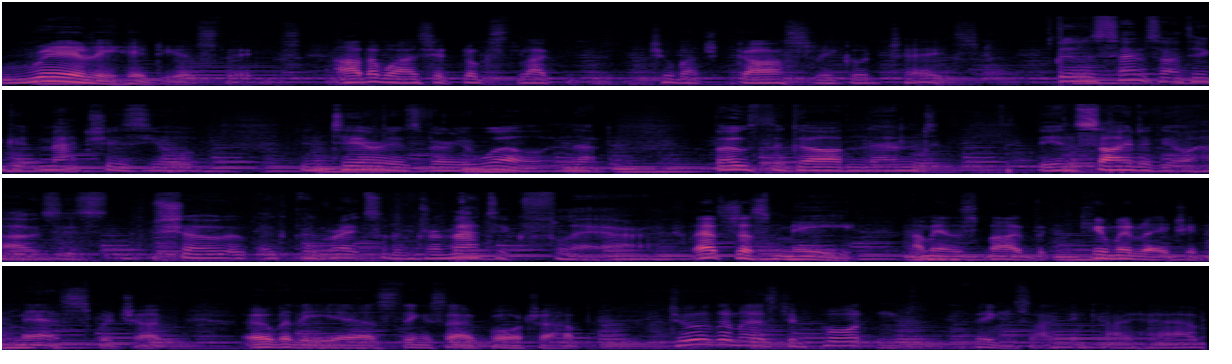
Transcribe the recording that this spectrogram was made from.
really hideous things. Otherwise, it looks like too much ghastly good taste. In a sense, I think it matches your interiors very well in that both the garden and the inside of your houses show a, a great sort of dramatic flair. That's just me. I mean, it's my accumulated mess, which I've, over the years, things I've brought up. Two of the most important things I think I have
